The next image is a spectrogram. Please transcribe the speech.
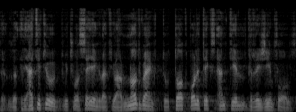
the, the, attitude which was saying that you are not going to talk politics until the regime falls.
